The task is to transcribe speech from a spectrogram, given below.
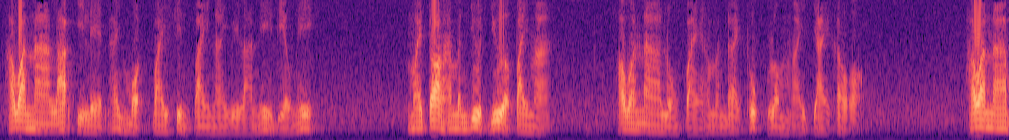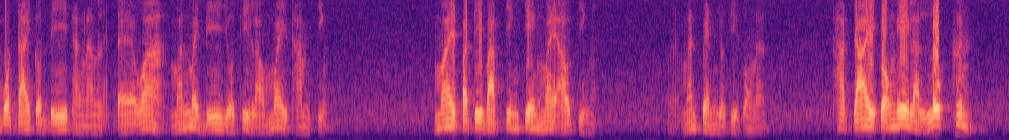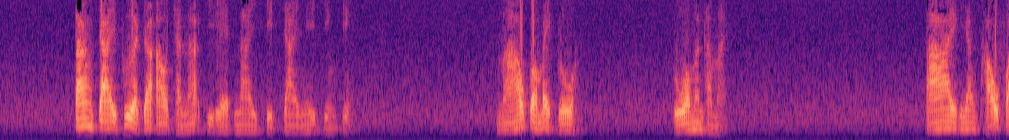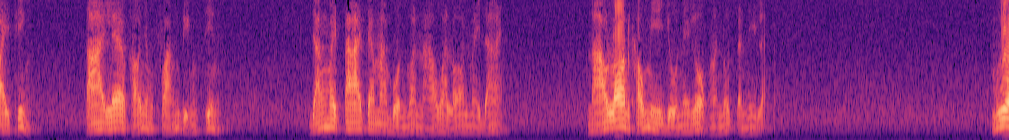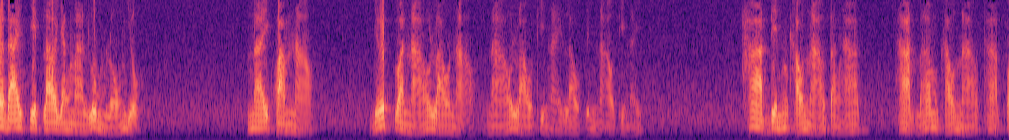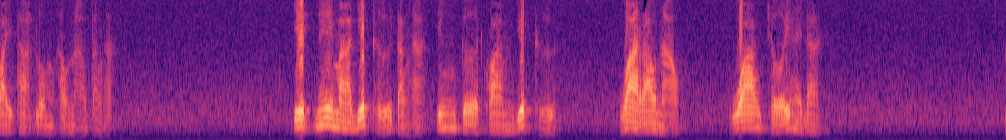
ภาวนาละกิเลสให้หมดไปสิ้นไปในเวลานี้เดี๋ยวนี้ ไม่ต้องให้มันยืดเยื้อไปมา ภาวนาลงไปให้มันได้ทุกลมหายใจเข้าออก ภาวนาบทใดก็ดีทางนั้นแหละ แต่ว่ามันไม่ดีอยู่ที่เราไม่ทำจริง ไม่ปฏิบัติจริง ๆ ไม่เอาจริง มันเป็นอยู่ที่ตรงนั้น ถ้าใจตรงนี้ล่ะลุกขึ้น ตั้งใจเพื่อจะเอาชนะกิเลสในจิตใจนี้จริง ๆ หนาวก็ไม่กลัว กลัวมันทำไม ตา ยังเผาไฟทิ้ง ตายแล้วเขายังฝังดิ่งทิ้ง ยังไม่ตายจะมาบ่นว่าหนาวว่าร้อนไม่ได้ หนาวร้อนเขามีอยู่ในโลกมนุษย์อันนี้แหละ เมื่อใดจิตเรายังมาลุ่มหลงอยู่ ในความหนาวยึดว่าหนาวเราหนาว หนาวเราที่ไหนเราเป็นหนาวที่ไหนธาตุดินเขาหนาวต่างหาก ธาตุน้ำเขาหนาวธาตุไฟธาตุลมเขาหนาวต่างหากจิตนี้มายึดถือต่างหากจึงเกิดความยึดถือ ว่าเราหนาว วางเฉยให้ได้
